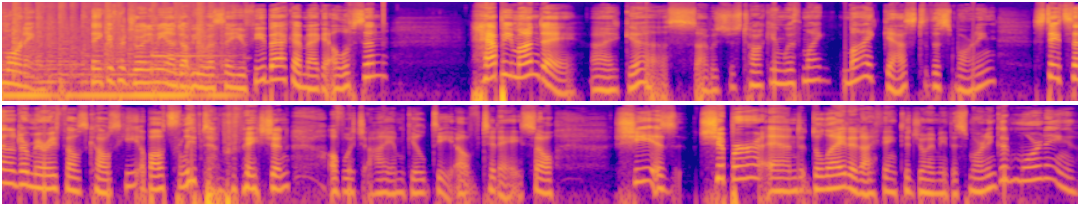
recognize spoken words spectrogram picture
morning. Thank you for joining me on WSAU Feedback. I'm Meg Ellefson. Happy Monday. I guess I was just talking with my my guest this morning, State Senator Mary Felzkowski, about sleep deprivation, of which I am guilty of today. So she is chipper and delighted, I think, to join me this morning. Good morning,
